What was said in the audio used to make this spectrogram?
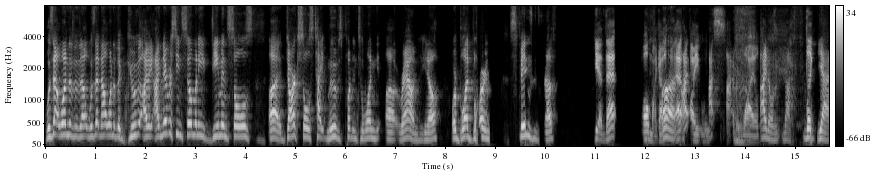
Was that one of the was that not one of the goo? I mean, I've never seen so many Demon Souls, uh, Dark Souls type moves put into one uh, round, you know, or Bloodborne spins and stuff. Yeah, that. Oh my god, Uh, that I- fight was I- wild. I don't know. Like, Yeah,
